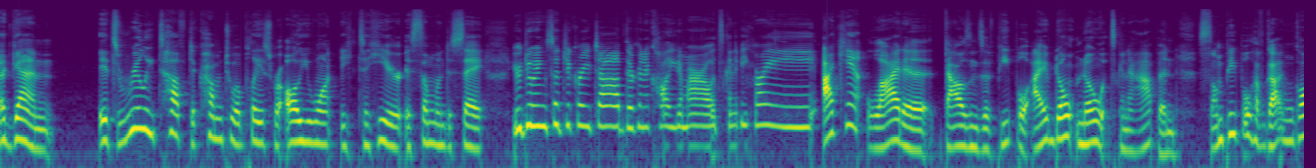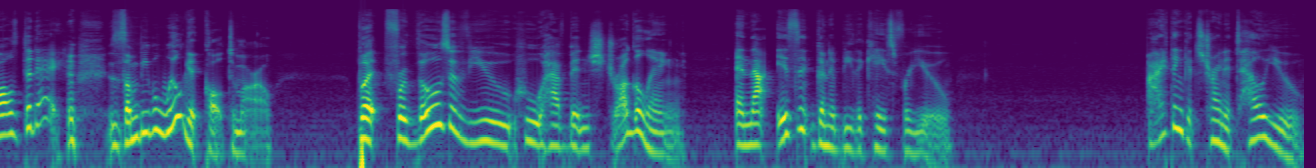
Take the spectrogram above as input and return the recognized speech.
again, it's really tough to come to a place where all you want to hear is someone to say, You're doing such a great job. They're going to call you tomorrow. It's going to be great. I can't lie to thousands of people. I don't know what's going to happen. Some people have gotten calls today, some people will get called tomorrow. But for those of you who have been struggling and that isn't going to be the case for you, I think it's trying to tell you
